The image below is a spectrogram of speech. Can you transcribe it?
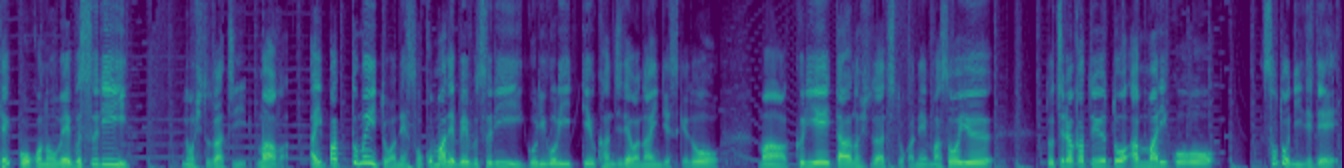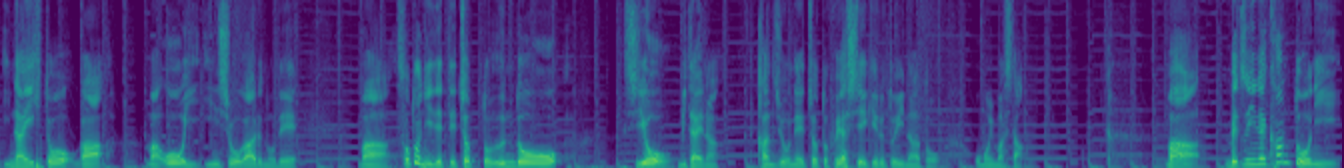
結構この Web3 の人たち、まあ iPadMate はね、そこまで Web3 ゴリゴリっていう感じではないんですけど、まあクリエイターの人たちとかね、まあそういう、どちらかというとあんまりこう、外に出ていない人が、まあ、多い印象があるので、まあ外に出てちょっと運動をしようみたいな感じをね、ちょっと増やしていけるといいなと思いました。まあ別にね関東に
